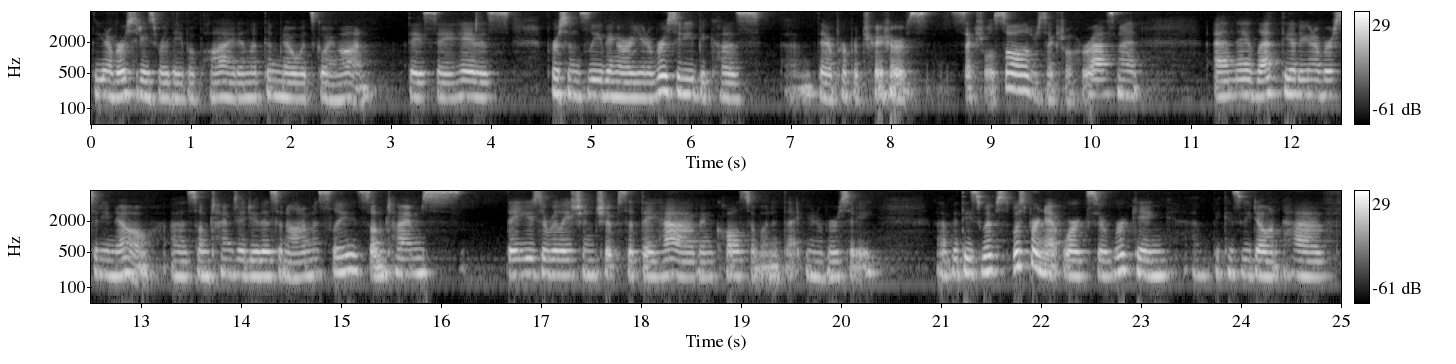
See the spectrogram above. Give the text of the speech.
the universities where they've applied and let them know what's going on. They say, hey, this person's leaving our university because um, they're a perpetrator of sexual assault or sexual harassment, and they let the other university know. Uh, sometimes they do this anonymously, sometimes they use the relationships that they have and call someone at that university. Uh, but these whisper networks are working um, because we don't have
